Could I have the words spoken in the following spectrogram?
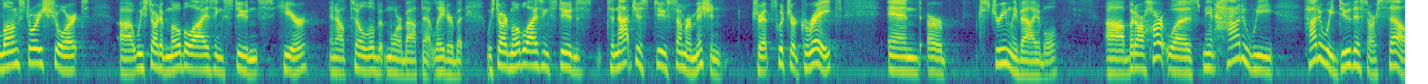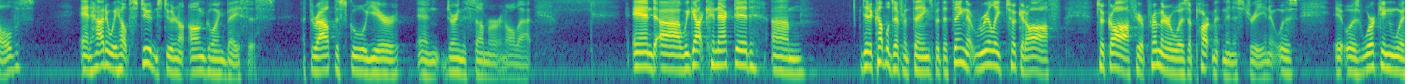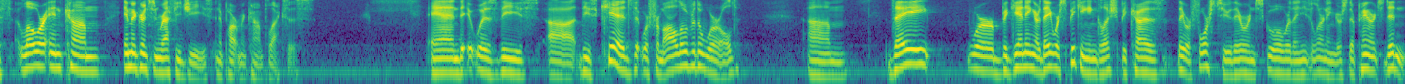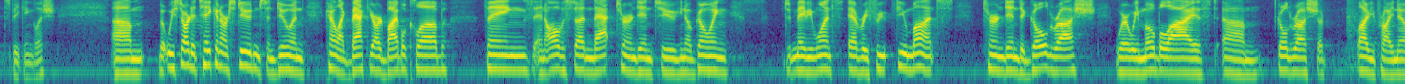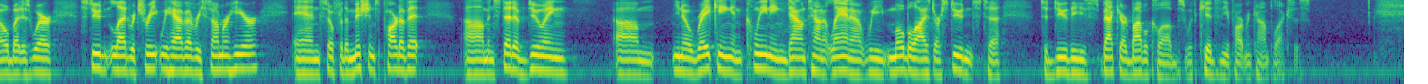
long story short, uh, we started mobilizing students here, and I'll tell a little bit more about that later. But we started mobilizing students to not just do summer mission trips, which are great and are extremely valuable. Uh, but our heart was, man, how do we how do we do this ourselves, and how do we help students do it on an ongoing basis throughout the school year and during the summer and all that. And uh, we got connected, um, did a couple different things, but the thing that really took it off, took off here at Perimeter was apartment ministry, and it was it was working with lower income immigrants and refugees in apartment complexes. And it was these, uh, these kids that were from all over the world. Um, they were beginning or they were speaking English because they were forced to. They were in school where they needed to learn English. Their parents didn't speak English. Um, but we started taking our students and doing kind of like backyard Bible club things, and all of a sudden that turned into, you know, going to maybe once every few months, turned into Gold Rush, where we mobilized. Um, Gold Rush, a lot of you probably know, but is where student led retreat we have every summer here. And so for the missions part of it, um, instead of doing, um, you know, raking and cleaning downtown Atlanta, we mobilized our students to to do these backyard Bible clubs with kids in the apartment complexes.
